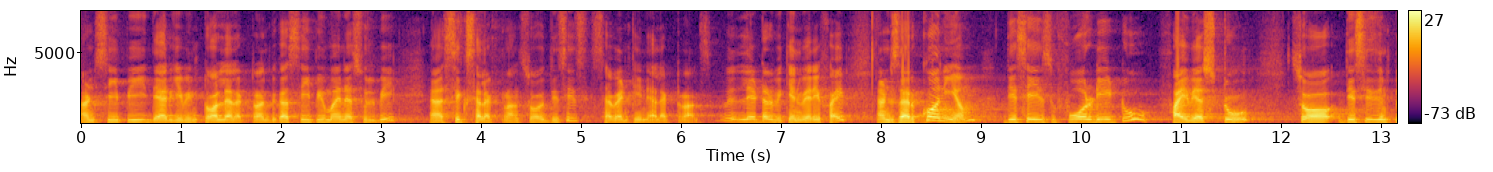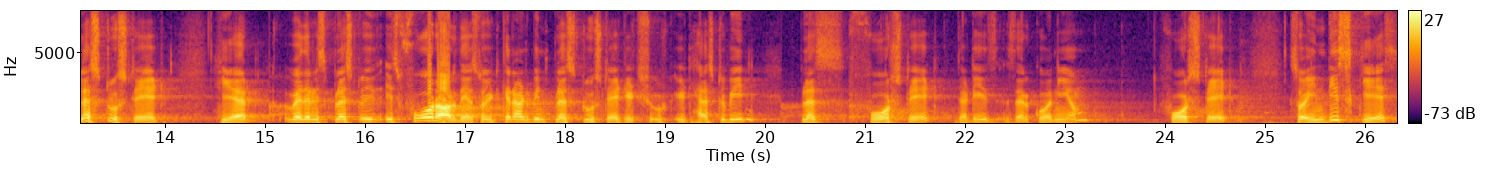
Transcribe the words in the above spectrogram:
and Cp they are giving 12 electrons because Cp minus will be 6 electrons. So, this is 17 electrons later we can verify and zirconium this is 4d2 5s2. So, this is in plus 2 state here whether it is plus 2 is 4 are there. So, it cannot be in plus 2 state it should it has to be in plus 4 state that is zirconium 4 state so, in this case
